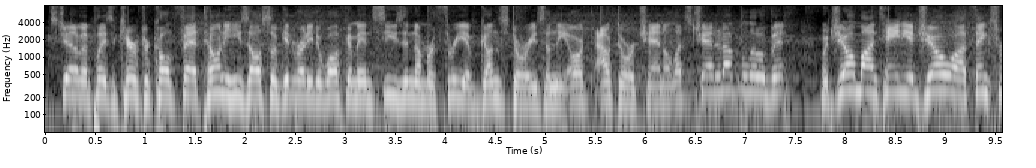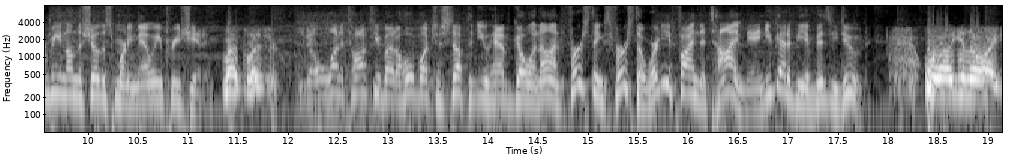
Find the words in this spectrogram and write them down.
this gentleman plays a character called Fat Tony. He's also getting ready to welcome in season number three of Gun Stories on the Outdoor Channel. Let's chat it up a little bit with Joe Mantegna. Joe, uh, thanks for being on the show this morning, man. We appreciate it. My pleasure. You know, I want to talk to you about a whole bunch of stuff that you have going on. First things first, though, where do you find the time, man? You got to be a busy dude. Well, you know, I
